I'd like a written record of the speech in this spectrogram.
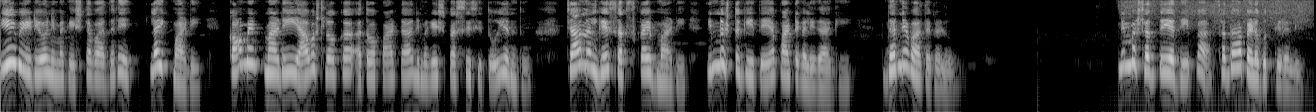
ಈ ವಿಡಿಯೋ ನಿಮಗೆ ಇಷ್ಟವಾದರೆ ಲೈಕ್ ಮಾಡಿ. ಕಾಮೆಂಟ್ ಮಾಡಿ ಯಾವ ಶ್ಲೋಕ ಅಥವಾ ಪಾಠ ನಿಮಗೆ ಸ್ಪರ್ಶಿಸಿತು ಎಂದು ಚಾನಲ್ಗೆ ಸಬ್ಸ್ಕ್ರೈಬ್ ಮಾಡಿ ಇನ್ನಷ್ಟು ಗೀತೆಯ ಪಾಠಗಳಿಗಾಗಿ. ಧನ್ಯವಾದಗಳು. ನಿಮ್ಮ ಶ್ರದ್ಧೆಯ ದೀಪ ಸದಾ ಬೆಳಗುತ್ತಿರಲಿ.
